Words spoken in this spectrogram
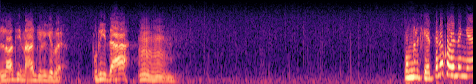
எல்லாத்தையும் நான் சொல்லிக்கிறேன் புரியுதா. உங்களுக்கு எத்தனை குழந்தைங்க.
